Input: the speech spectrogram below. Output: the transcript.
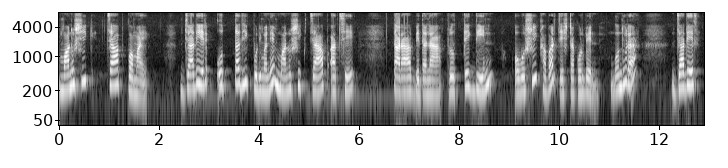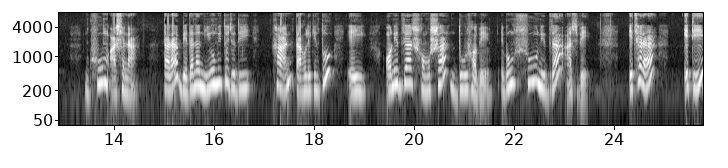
মানসিক চাপ কমায়। যাদের অত্যাধিক পরিমাণে মানসিক চাপ আছে, তারা বেদানা প্রত্যেক দিন অবশ্যই খাবার চেষ্টা করবেন। বন্ধুরা, যাদের ঘুম আসে না, তারা বেদানা নিয়মিত যদি খান, তাহলে কিন্তু এই অনিদ্রার সমস্যা দূর হবে এবং সুনিদ্রা আসবে। এছাড়া এটি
